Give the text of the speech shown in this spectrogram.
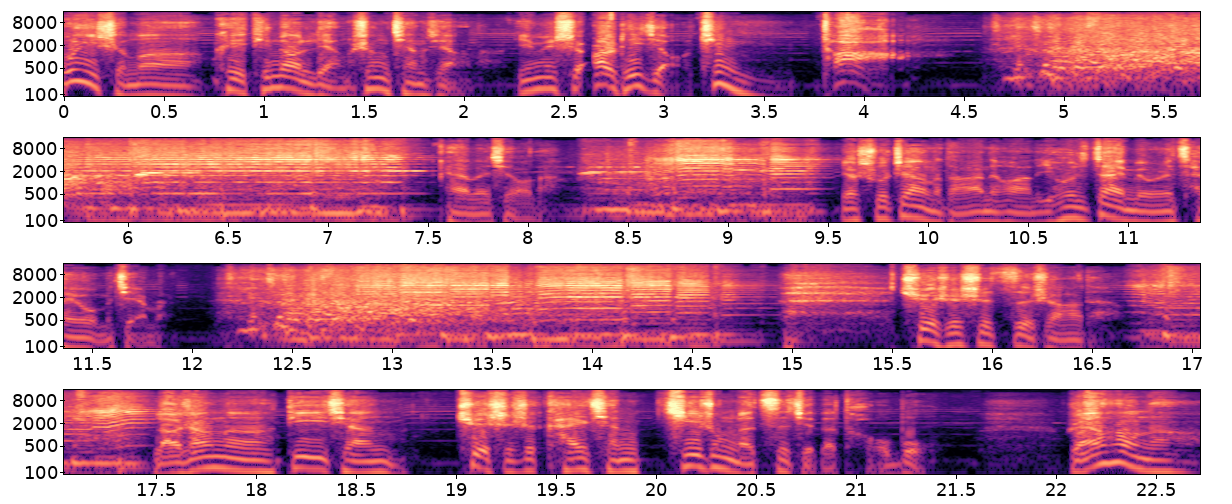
为什么可以听到两声枪响呢？因为是二踢脚，听踏。开玩笑的。要说这样的答案的话，以后就再也没有人参与我们节目。唉，确实是自杀的。老张呢，第一枪确实是开枪击中了自己的头部，然后呢，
